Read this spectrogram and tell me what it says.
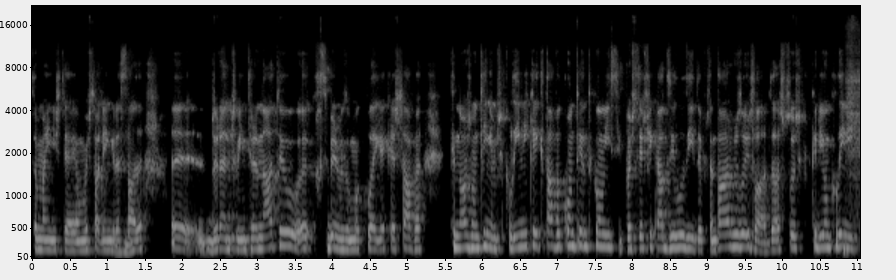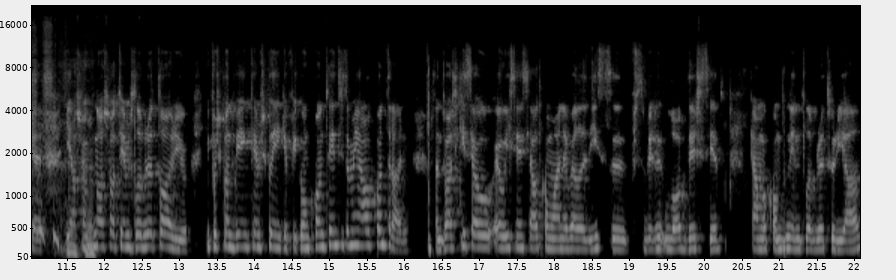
também isto é uma história engraçada, uhum. uh, durante o internato eu uh, recebemos uma colega que achava que nós não tínhamos clínica e que estava contente com isso e depois ter ficado desiludida. Portanto, há os dois lados. Há as pessoas que queriam clínica e acham que nós só temos laboratório e depois quando veem que temos clínica ficam contentes e também há ao contrário. Portanto, eu acho que isso é o, é o essencial, como a Anabela disse, perceber logo desde cedo que há uma componente laboratorial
